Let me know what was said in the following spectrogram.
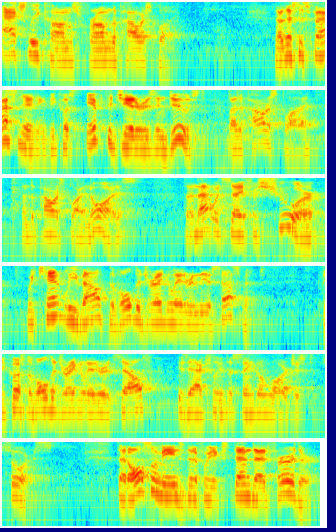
actually comes from the power supply. Now, this is fascinating because if the jitter is induced by the power supply and the power supply noise, then that would say for sure we can't leave out the voltage regulator in the assessment because the voltage regulator itself is actually the single largest source. That also means that if we extend that further,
